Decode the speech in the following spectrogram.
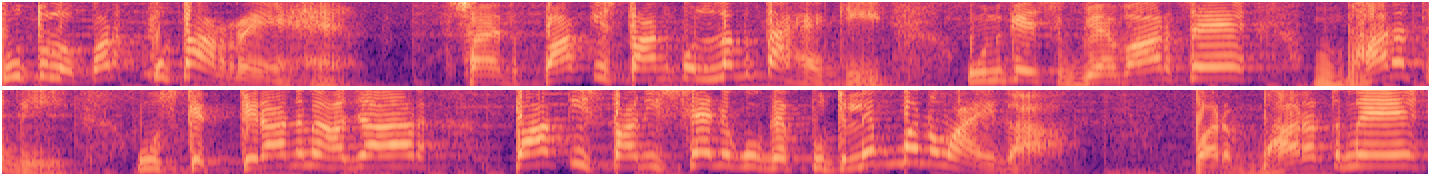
पुतलों पर उतार रहे हैं। शायद पाकिस्तान को लगता है कि उनके इस व्यवहार से भारत भी उसके तिरानवे हज़ार पाकिस्तानी सैनिकों के पुतले बनवाएगा। पर भारत में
